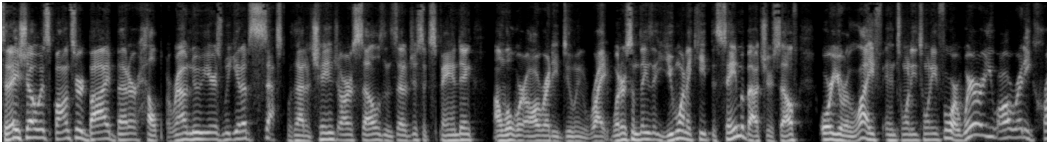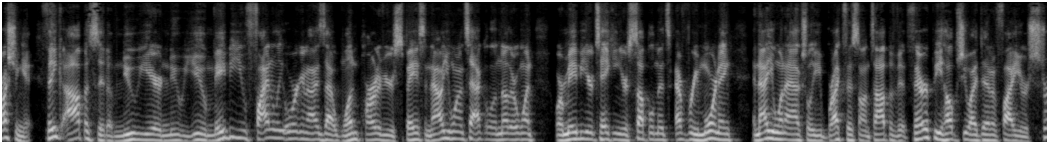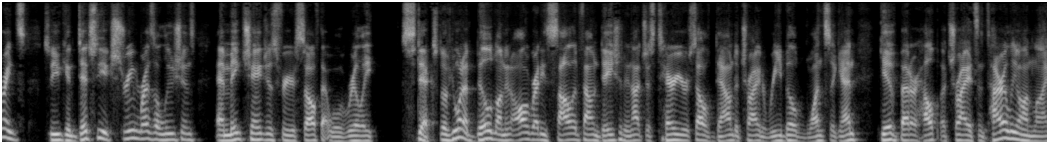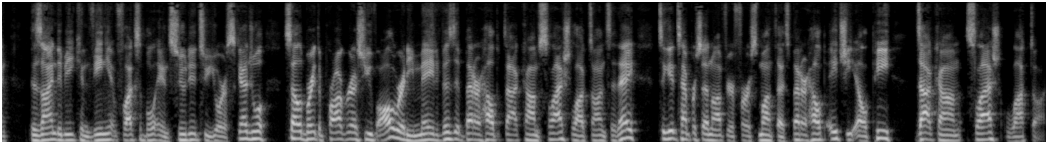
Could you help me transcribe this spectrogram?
Today's show is sponsored by BetterHelp. Around New Year's, we get obsessed with how to change ourselves instead of just expanding on what we're already doing right. What are some things that you want to keep the same about yourself or your life in 2024? Where are you already crushing it? Think opposite of new year, new you. Maybe you finally organized that one part of your space and now you want to tackle another one. Or maybe you're taking your supplements every morning and now you want to actually eat breakfast on top of it. Therapy helps you identify your strengths so you can ditch the extreme resolutions and make changes for yourself that will really stick. So if you want to build on an already solid foundation and not just tear yourself down to try and rebuild once again, give BetterHelp a try. It's entirely online, designed to be convenient, flexible, and suited to your schedule. Celebrate the progress you've already made. Visit betterhelp.com slash locked on today to get 10% off your first month. That's betterhelp, H-E-L-P dot com slash locked on.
